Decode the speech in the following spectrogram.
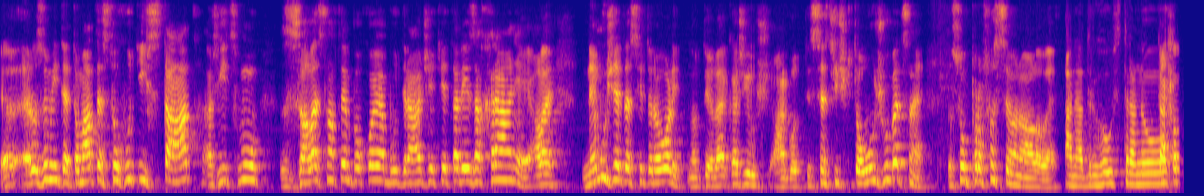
E, rozumíte, to máte s tou chutí stát a říct mu, zales na ten pokoj a buď rád, že tě tady zachrání, ale nemůžete si to dovolit. No ty lékaři už, nebo ty sestřičky to už vůbec ne, to jsou profesionálové. A na druhou stranu... Tak,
